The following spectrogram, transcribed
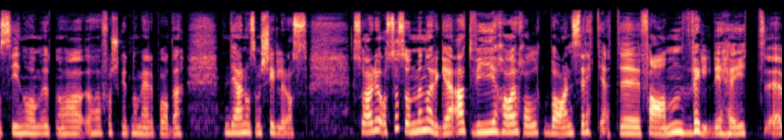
å si noe om uten å ha, ha, forsket noe mer på det. Men det er noe som skiller oss. Så er det jo også sånn med Norge at vi har holdt barns rettigheter-fanen veldig høyt eh,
